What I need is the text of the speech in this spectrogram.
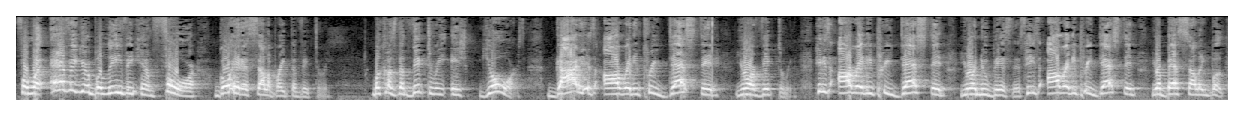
for whatever you're believing Him for, go ahead and celebrate the victory because the victory is yours. God has already predestined your victory. He's already predestined your new business. He's already predestined your best selling book.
